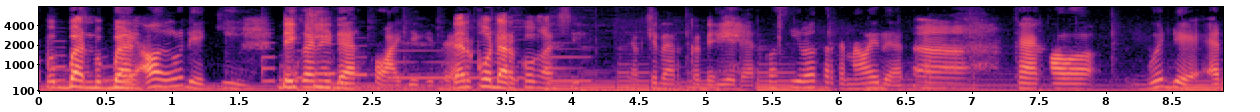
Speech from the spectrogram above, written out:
Beban beban. oh lu Deki, Deki. bukannya Darko aja gitu ya? Darko Darko gak sih? Oke Darko deh. Iya Darko sih lo terkenalnya Darko. Ah, Kayak kalau gue DN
